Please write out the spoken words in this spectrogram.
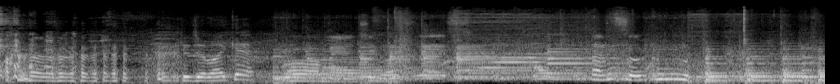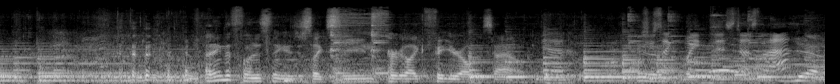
Did you like it? Oh man, she loves this. That's so cool. I think the funnest thing is just like seeing her like figure all this out. Yeah. She's like, wait, this does that? Yeah.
